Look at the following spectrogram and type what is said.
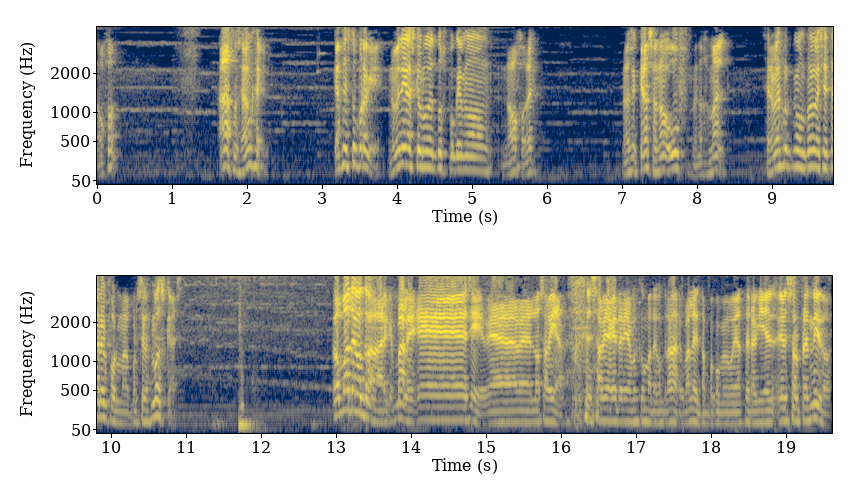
Ojo. Ah, José Ángel. ¿Qué haces tú por aquí? No me digas que uno de tus Pokémon... No, joder. No es el caso, ¿no? Uf, menos mal. Será mejor que compruebes estar en forma, por si las moscas. Combate contra Dark, vale, eh, sí, eh, lo sabía Sabía que teníamos combate contra Dark, vale Tampoco me voy a hacer aquí el, sorprendido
